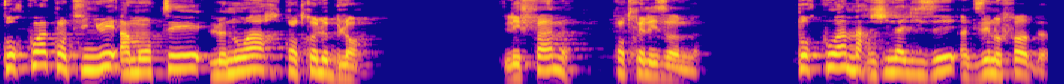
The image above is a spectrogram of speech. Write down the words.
Pourquoi continuer à monter le noir contre le blanc, les femmes contre les hommes Pourquoi marginaliser un xénophobe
